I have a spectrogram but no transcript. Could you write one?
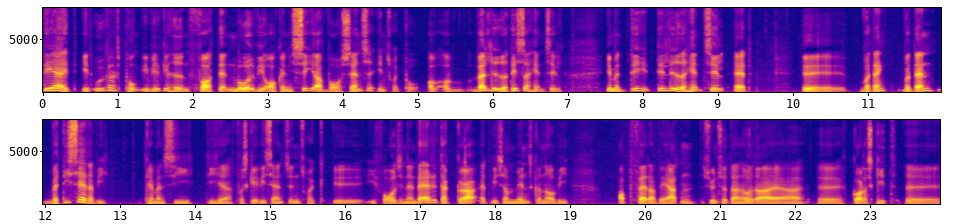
det er et, et udgangspunkt i virkeligheden for den måde, vi organiserer vores sanseindtryk på. Og, og hvad leder det så hen til? Jamen det, det leder hen til, at øh, hvordan, hvordan værdisætter vi, kan man sige, de her forskellige sanseindtryk øh, i forhold til hinanden. Hvad er det, der gør, at vi som mennesker, når vi opfatter verden, synes, at der er noget, der er øh, godt og skidt? Øh,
